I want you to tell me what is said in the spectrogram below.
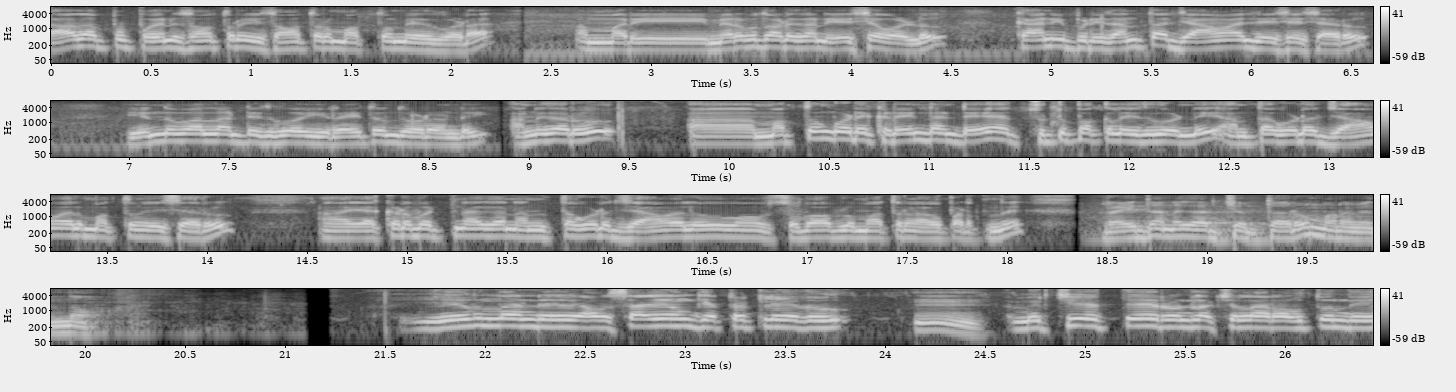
దాదాపు పోయిన సంవత్సరం ఈ సంవత్సరం మొత్తం మీద కూడా మరి మిరప తోట కానీ వేసేవాళ్ళు. కానీ ఇప్పుడు ఇదంతా జామాయిలు చేసేసారు ఎందువల్ల అంటే ఇదిగో ఈ రైతును చూడండి. అన్నగారు మొత్తం కూడా ఇక్కడ ఏంటంటే చుట్టుపక్కల ఇదిగోండి అంతా కూడా జామాయిలు మొత్తం వేశారు. ఎక్కడ పట్టినా కానీ అంతా కూడా జామాయిలు సుబాబులు మాత్రం అగపడుతుంది రైతన్న గారు చెప్తారు మనం విందాం. ఏముందండి వ్యవసాయం గిట్టట్లేదు. మిర్చి ఎత్తే రెండు లక్షలన్నర అవుతుంది.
